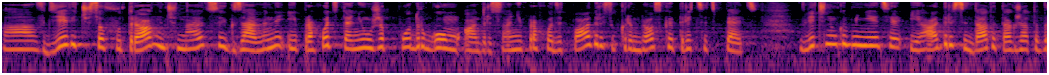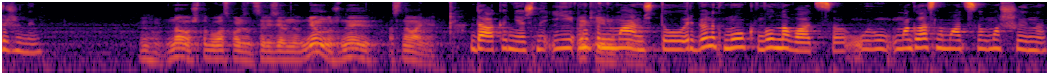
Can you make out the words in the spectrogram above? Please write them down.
А, В 9 часов утра начинаются экзамены, и проходят они уже по другому адресу. Они проходят по адресу Кремлевская, 35. В личном кабинете и адрес, и дата также отображены. Но чтобы воспользоваться резервным днем, нужны основания. Да, конечно. И мы Какие, понимаем, например? что ребенок мог волноваться, могла сломаться машина,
